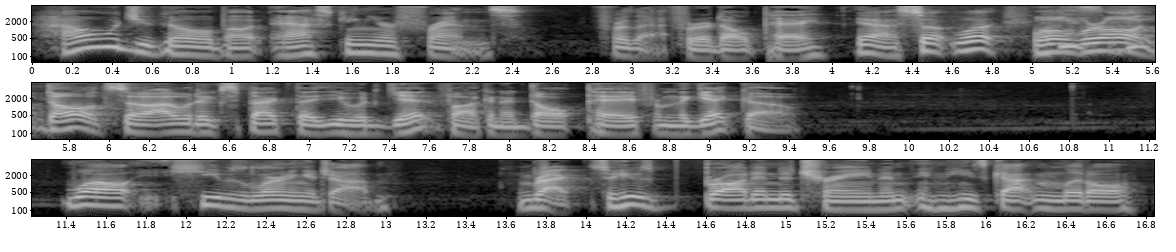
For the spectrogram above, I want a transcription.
How would you go about asking your friends for that? for adult pay. Yeah. So what? Well, he's- we're all he- adults, so I would expect that you would get fucking adult pay from the get go. well, he was learning a job. Right. So he was brought in to train and, and he's gotten little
